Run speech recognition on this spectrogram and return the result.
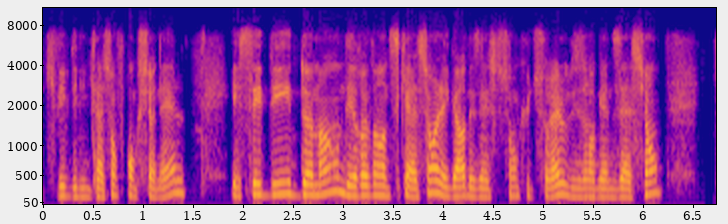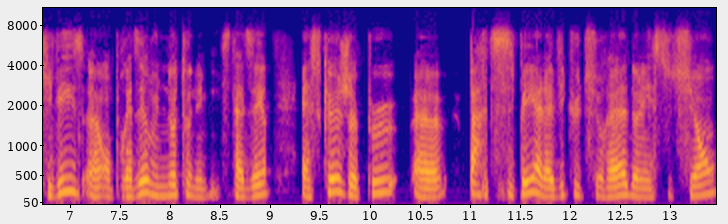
qui vivent des limitations fonctionnelles. Et c'est des demandes, des revendications à l'égard des institutions culturelles ou des organisations qui visent, on pourrait dire, une autonomie. C'est-à-dire, est-ce que je peux participer à la vie culturelle de l'institution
